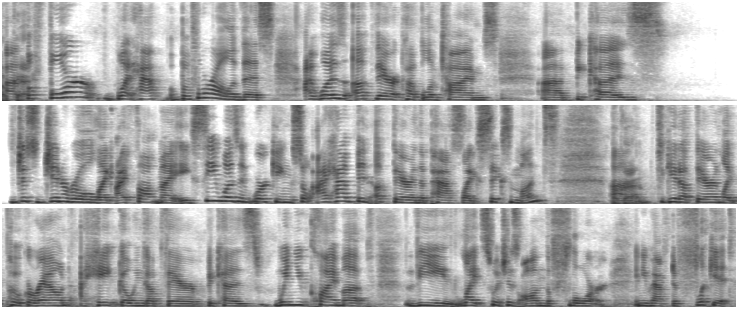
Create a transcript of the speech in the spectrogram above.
Okay. Uh, before what happened, before all of this, I was up there a couple of times uh, because just general, like I thought my AC wasn't working. So I have been up there in the past like six months Okay. um, to get up there and like poke around. I hate going up there because when you climb up, the light switch is on the floor and you have to flick it.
